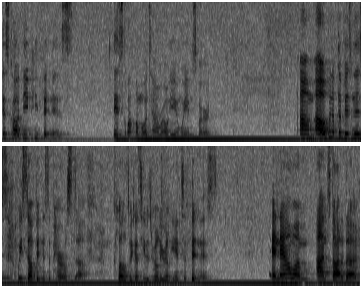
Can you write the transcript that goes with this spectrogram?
It's called DP Fitness. It's off of Mooretown Road here in Williamsburg. Um, I opened up the business. We sell fitness apparel stuff, clothes, because he was really, really into fitness. And now I'm, I started a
